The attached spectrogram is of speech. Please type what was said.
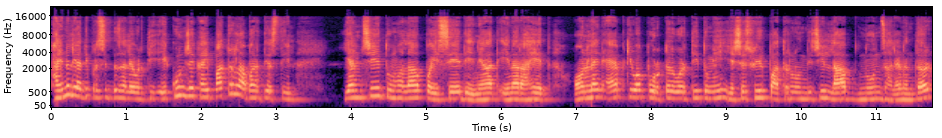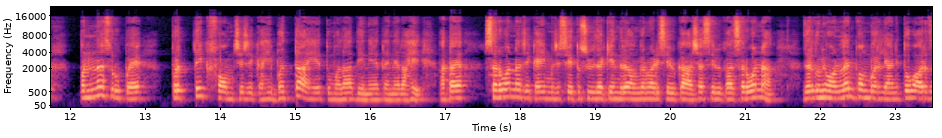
फायनल यादी प्रसिद्ध झाल्यावरती एकूण जे काही पात्र लाभार्थी असतील यांचे तुम्हाला पैसे देण्यात येणार आहेत. ऑनलाईन ॲप किंवा पोर्टलवरती तुम्ही यशस्वी पात्र नोंदीची लाभ नोंद झाल्यानंतर पन्नास रुपये प्रत्येक फॉर्मचे जे काही भत्ता आहे तुम्हाला देण्यात येणार आहे. आता सर्वांना जे काही म्हणजे सेतू सुविधा केंद्र अंगणवाडी सेविका आशा सेविका सर्वांना जर तुम्ही ऑनलाईन फॉर्म भरले आणि तो अर्ज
